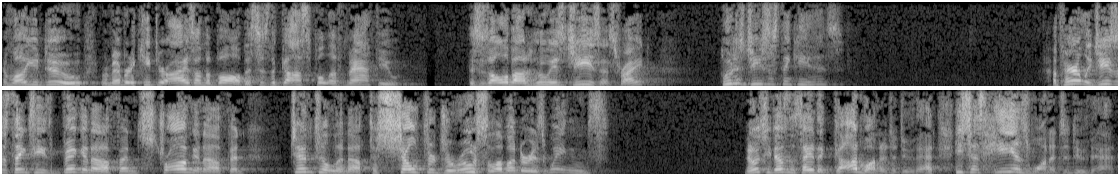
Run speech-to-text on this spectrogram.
And while you do, remember to keep your eyes on the ball. This is the Gospel of Matthew. This is all about who is Jesus, right? Who does Jesus think he is? Apparently, Jesus thinks he's big enough and strong enough and gentle enough to shelter Jerusalem under his wings. Notice he doesn't say that God wanted to do that, he says he has wanted to do that.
